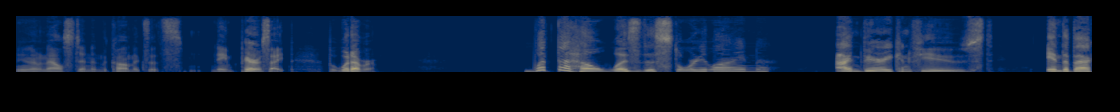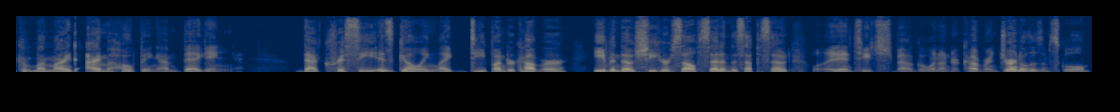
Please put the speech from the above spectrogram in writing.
you know an Alston in the comics that's named Parasite, but whatever. What the hell was this storyline? I'm very confused. In the back of my mind, I'm hoping, I'm begging that Chrissy is going like deep undercover, even though she herself said in this episode, well, they didn't teach about going undercover in journalism school.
